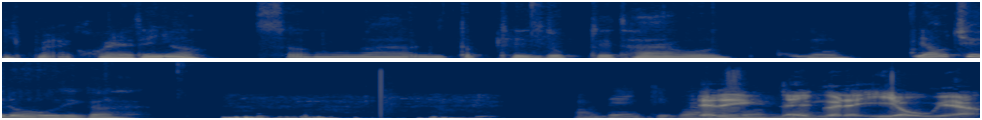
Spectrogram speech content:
Nhịp mẹ khỏe thế nhở? Sáng ra tập thể dục thể thao. Rồi rồi. Đéo chế đồ gì cả? Chữ thế rồi. đấy người đấy yếu nghĩa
